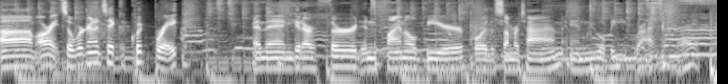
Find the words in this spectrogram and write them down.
Um, all right, so we're gonna take a quick break and then get our third and final beer for the summertime, and we will be right back.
